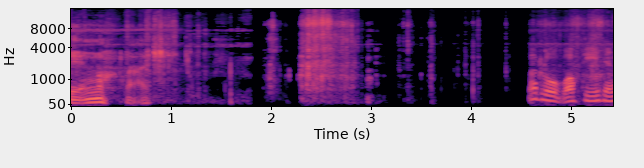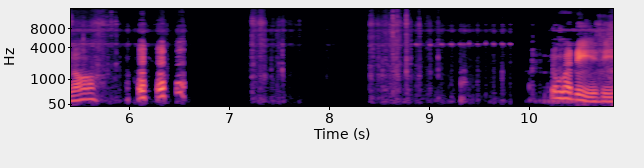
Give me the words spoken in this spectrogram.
ดงๆเนาะหลายมาลูบออกทีสิเนาะก็มาดีดี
